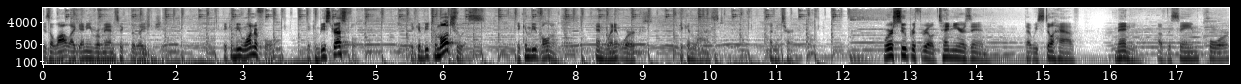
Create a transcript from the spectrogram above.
is a lot like any romantic relationship. It can be wonderful, it can be stressful, it can be tumultuous, it can be vulnerable, and when it works, it can last an eternity. We're super thrilled 10 years in that we still have many of the same core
